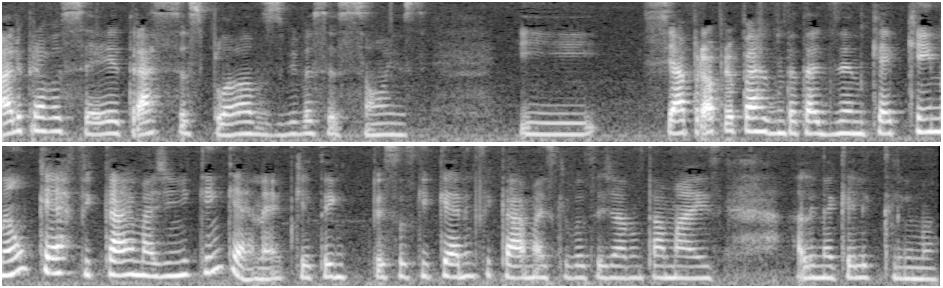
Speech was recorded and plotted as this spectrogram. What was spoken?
olhe para você, trace seus planos, viva seus sonhos. E se a própria pergunta está dizendo que é quem não quer ficar, imagine quem quer, né? Porque tem pessoas que querem ficar, mas que você já não está mais ali naquele clima,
